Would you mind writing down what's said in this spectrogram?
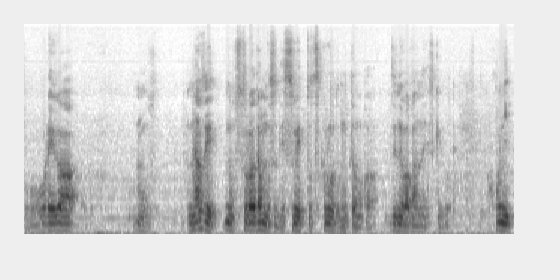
これがもうなぜノストラダムスでスウェット作ろうと思ったのか全然わかんないですけど。ここに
